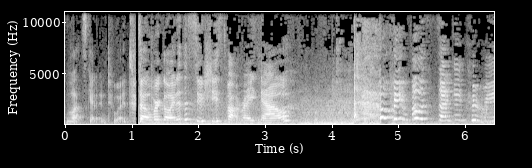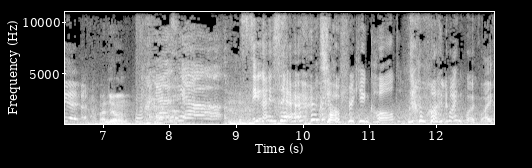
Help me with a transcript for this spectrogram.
let's get into it. So we're going to the sushi spot right now. we both suck at Korean. 안녕. See you guys there. so freaking cold. Why do I look like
